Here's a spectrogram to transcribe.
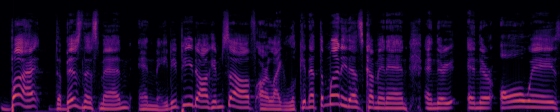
but the businessmen and maybe Pdogg himself are like looking at the money that's coming in, and they're and they're always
